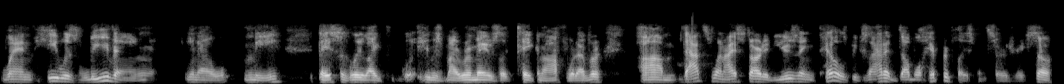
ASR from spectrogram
when he was leaving, you know, me basically like he was my roommate, was like taking off, whatever. Um, that's when I started using pills because I had a double hip replacement surgery. So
